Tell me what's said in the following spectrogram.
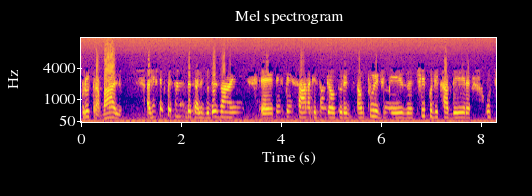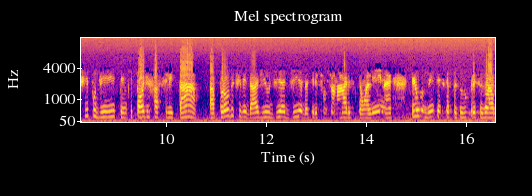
para o trabalho, a gente tem que pensar nos detalhes do design, é, tem que pensar na questão de altura, altura de mesa, tipo de cadeira, o tipo de item que pode facilitar a produtividade e o dia a dia daqueles funcionários que estão ali, né? Tem os itens que as pessoas vão precisar,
